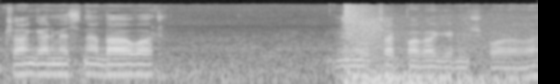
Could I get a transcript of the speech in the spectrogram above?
Uçağın gelmesine daha var. Yine uçak baga girmiş bu arada.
